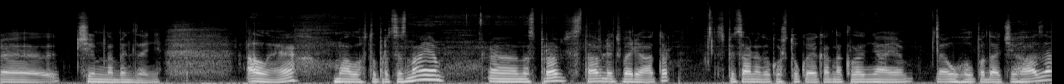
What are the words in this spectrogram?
е, чим на бензині. Але мало хто про це знає. Е, насправді ставлять варіатор спеціальну таку штуку, яка наклоняє угол подачі газу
